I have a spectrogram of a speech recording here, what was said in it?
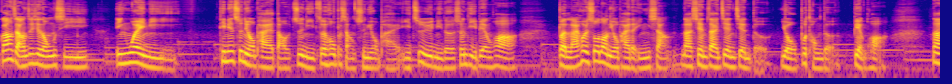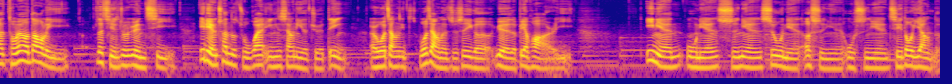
刚刚讲的这些东西，因为你天天吃牛排，导致你最后不想吃牛排，以至于你的身体变化本来会受到牛排的影响，那现在渐渐的有不同的变化。那同样的道理，这其实就是运气，一连串的主观影响你的决定。而我讲我讲的只是一个月的变化而已，一年、五年、十年、十五年、二十年、五十年，其实都一样的。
